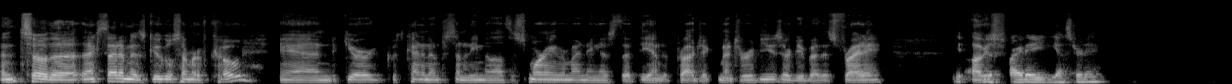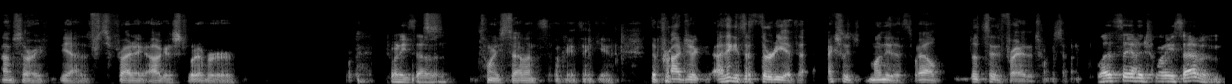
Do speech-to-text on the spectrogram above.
And so the next item is Google Summer of Code. And Georg was kind enough to send an email out this morning reminding us that the end of project mentor reviews are due by this Friday. Yeah, August- this Friday, yesterday, I'm sorry, yeah, it's Friday, August, whatever, twenty-seven. Twenty-seventh. Okay, thank you. The project, I think it's the thirtieth, actually it's Monday, the, well, let's say the Friday, the twenty-seventh. Let's say the 27th.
